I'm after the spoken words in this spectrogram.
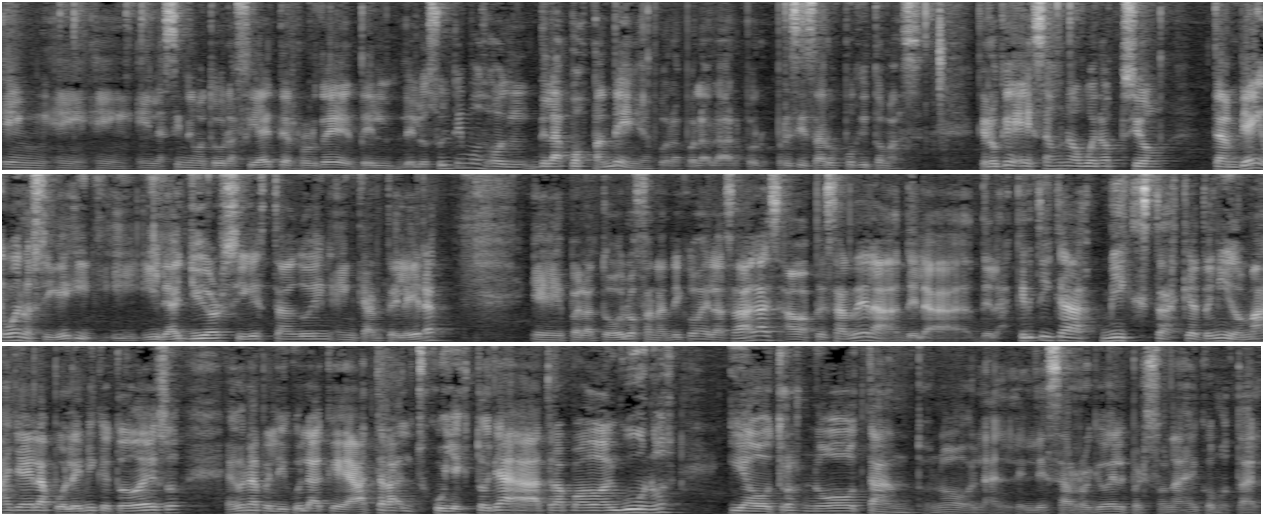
en, en, en, la cinematografía de terror de, de, los últimos, o de la pospandemia, por, por hablar, por precisar un poquito más. Creo que esa es una buena opción. También, bueno, sigue, y, y, y la Year sigue estando en, cartelera. Eh, para todos los fanáticos de las sagas, a pesar de, la, de, la, de, las críticas mixtas que ha tenido, más allá de la polémica y todo eso, es una película que cuya historia ha atrapado a algunos y a otros no tanto, ¿no? el desarrollo del personaje como tal.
